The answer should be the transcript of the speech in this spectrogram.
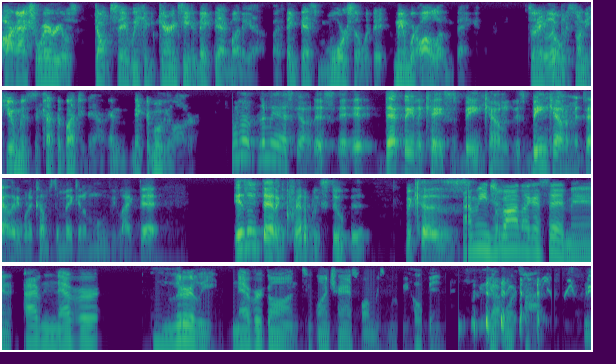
our actuarials don't say we can guarantee to make that money up. I think that's more so what they I mean what all of them think. So they Well, let me- focus on the humans to cut the budget down and make the movie longer. Well, let, let me ask y'all this: It- it- that being the case, it's being counted. It's being counter mentality when it comes to making a movie like that. Isn't that incredibly stupid? Because I mean, Javon, like I said, man, I've never, literally, never gone to one Transformers movie hoping we got more time with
